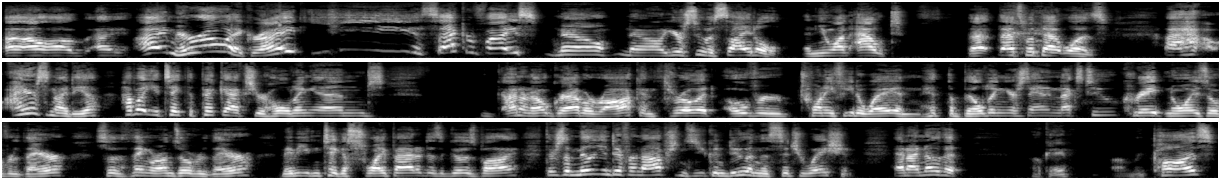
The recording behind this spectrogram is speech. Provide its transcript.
I'll, I'll, I, I'm heroic, right? Yee, sacrifice? No, no, you're suicidal and you want out. That, that's what that was. Uh, here's an idea. How about you take the pickaxe you're holding and, I don't know, grab a rock and throw it over 20 feet away and hit the building you're standing next to? Create noise over there so the thing runs over there. Maybe you can take a swipe at it as it goes by. There's a million different options you can do in this situation. And I know that, okay, let me pause.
